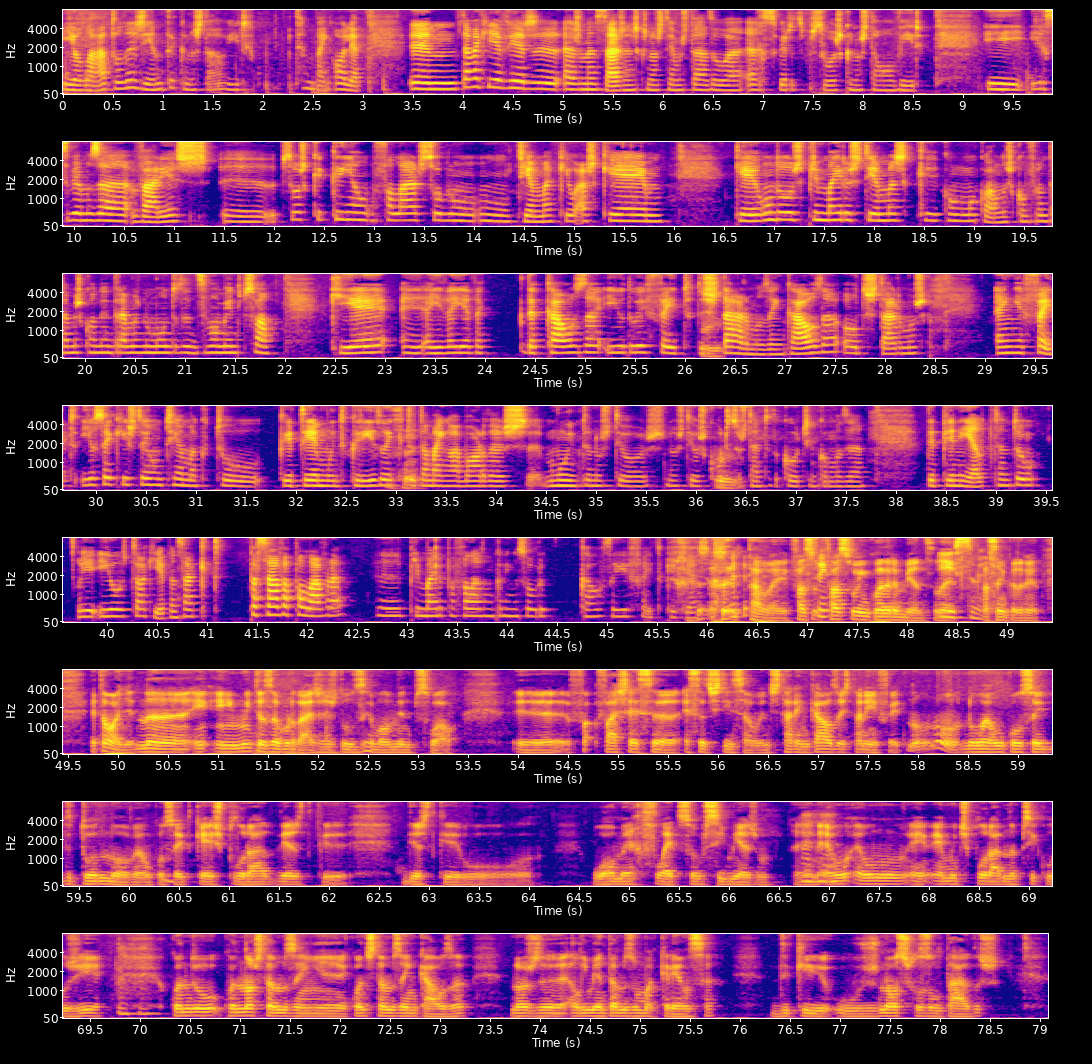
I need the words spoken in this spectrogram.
E olá a toda a gente que nos está a ouvir também. Olha, hum, estava aqui a ver eh, as mensagens que nós temos estado a, a receber de pessoas que nos estão a ouvir e, e recebemos a várias uh, pessoas que queriam falar sobre um, um, tema que eu acho que é que é um dos primeiros temas que, com o qual nos confrontamos quando entramos no mundo do desenvolvimento pessoal, que é a, a ideia da, da causa e o do efeito, de estarmos em causa ou de estarmos em efeito. E eu sei que isto é um tema que tu que te é muito querido e que tu também abordas muito nos teus, nos teus cursos, tanto de coaching como de, de PNL. Portanto, eu estava aqui a pensar que te passava a palavra uh, primeiro para falar um bocadinho sobre causa e efeito. O que é que achas? Está bem, faço, faço o enquadramento. Né? Isso mesmo. Faço o enquadramento. Então, olha, na, em, em muitas abordagens do desenvolvimento pessoal, Uh, faz essa, essa distinção entre estar em causa e estar em efeito. Não, não, não é um conceito de todo novo, é um conceito que é explorado desde que, desde que o, o homem reflete sobre si mesmo. É, uhum. É, um, é, um, é, é, muito explorado na psicologia. Uhum. Quando, quando nós estamos em, eh, quando estamos em causa, nós eh, alimentamos uma crença de que os nossos resultados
